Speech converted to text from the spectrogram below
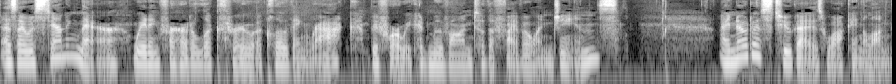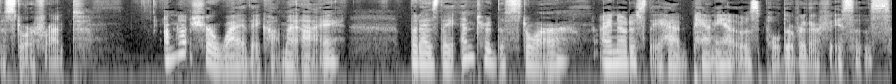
As I was standing there, waiting for her to look through a clothing rack before we could move on to the 501 jeans, I noticed two guys walking along the storefront. I'm not sure why they caught my eye, but as they entered the store, I noticed they had pantyhose pulled over their faces.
